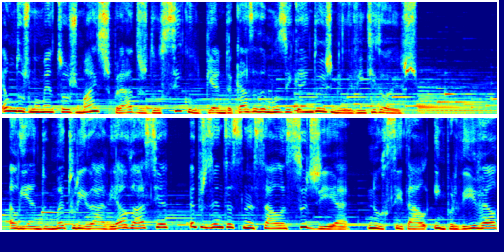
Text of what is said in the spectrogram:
é um dos momentos mais esperados do ciclo de piano da Casa da Música em 2022. Aliando maturidade e audácia, apresenta-se na Sala Sugia, no recital imperdível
